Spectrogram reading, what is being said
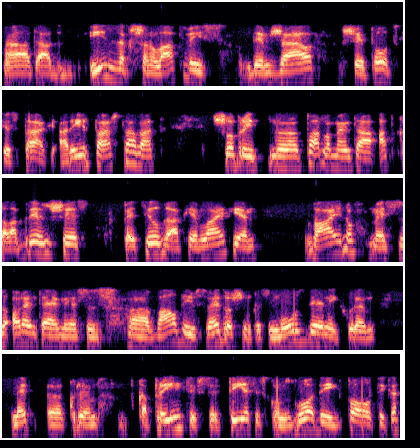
tādu izzakšanu Latvijas. Diemžēl šie politiskie spēki arī ir pārstāvēti. Šobrīd parlamentā atkal atgriežušies pēc ilgākiem laikiem. Vai nu mēs orientējamies uz uh, valdības veidošanu, kas ir mūsdienīga, kuriem, ne, uh, kuriem kā princips ir tiesiskums, godīga politika,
